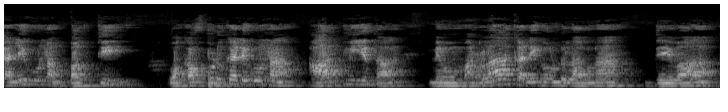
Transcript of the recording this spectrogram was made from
కలిగి ఉన్న భక్తి ఒకప్పుడు కలిగి ఉన్న ఆత్మీయత మేము మరలా కలిగి ఉండులాగునా? దేవా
